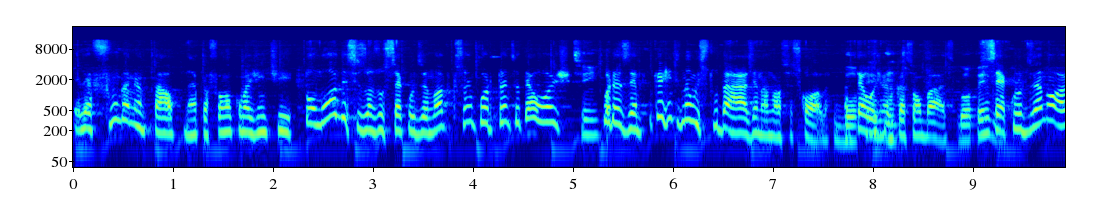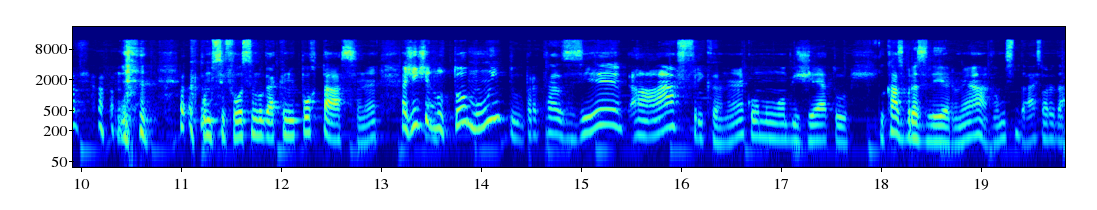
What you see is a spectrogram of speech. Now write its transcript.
ele é fundamental né, para a forma como a gente tomou decisões no século XIX que são importantes até hoje. Sim. Por exemplo, por que a gente não estuda a Ásia na nossa escola? Boa até hoje na pergunta. educação básica? Boa pergunta. Século XIX. como se fosse um lugar que não importasse, né? A gente lutou muito para trazer a África, né, como um objeto, no caso brasileiro, né? Ah, vamos estudar a história da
